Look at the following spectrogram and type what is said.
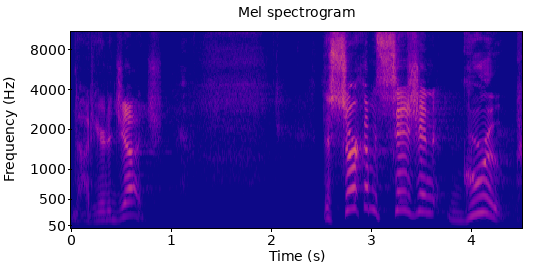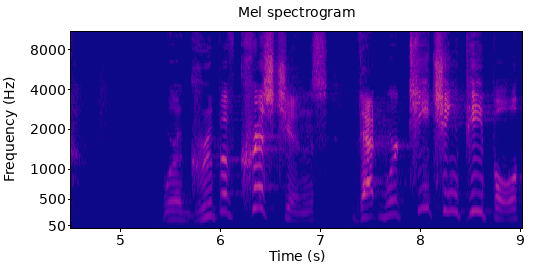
Not here to judge. The circumcision group were a group of Christians that were teaching people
